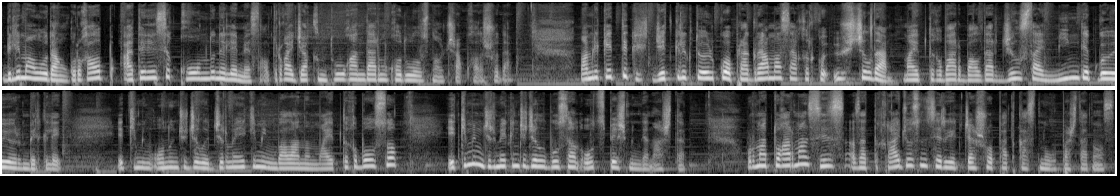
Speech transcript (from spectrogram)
Билим алуудан кур калып ата энеси коомдун эле эмес ал тургай жакын туугандарынын кодулоосуна учурап калышууда. Мамлекеттик жеткиликтүү өлкө программасы акыркы үч жылда майыптыгы бар балдар жыл сайын миңдеп көбөйөөрүн белгилейт. Эки миң онунчу жылы жыйырма эки миң баланын майыптыгы болсо эки миң жыйырма экинчи жылы бул сан отуз беш миңден ашты. Урматтуу угарман сиз азаттык радиосунун сергек жашоо подкастын угуп баштадыңыз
